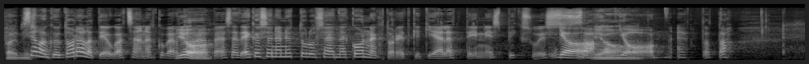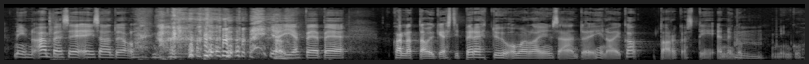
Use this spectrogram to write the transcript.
Tai mistä? Siellä on kyllä todella tiukat säännöt, kun Joo. verrataan MPC. Eikö se nyt tullut se, että ne konnektoritkin kiellettiin niissä piksuissa? Joo. Joo. Joo. Et, tota, Niin, no MPC ei sääntöjä ollenkaan. ja IFPP kannattaa oikeasti perehtyä oman lajin sääntöihin aika tarkasti ennen kuin, mm. niin kuin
